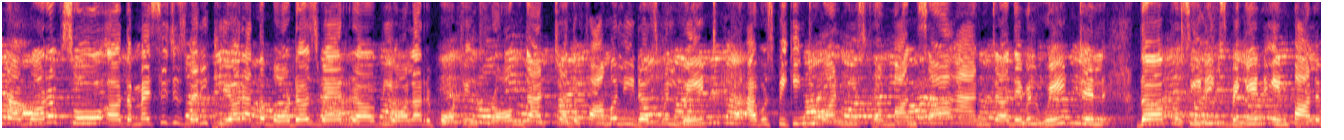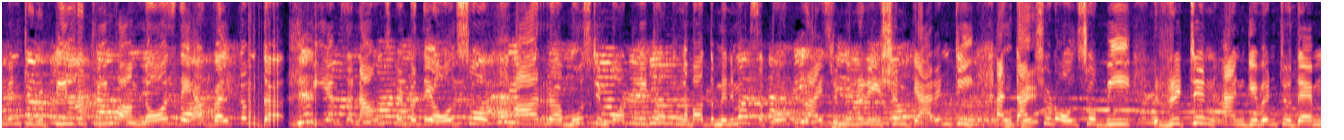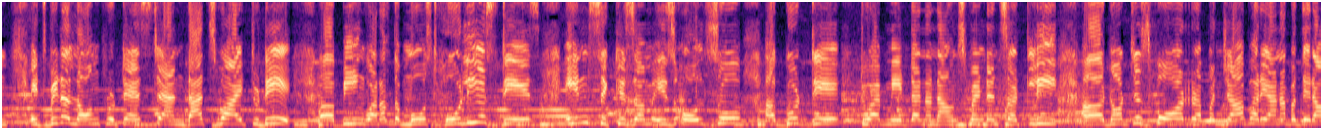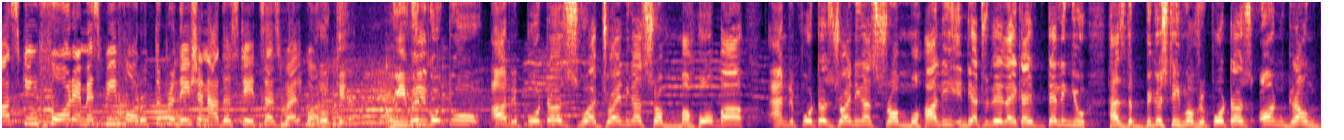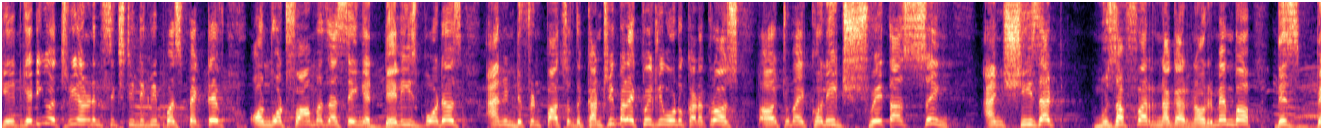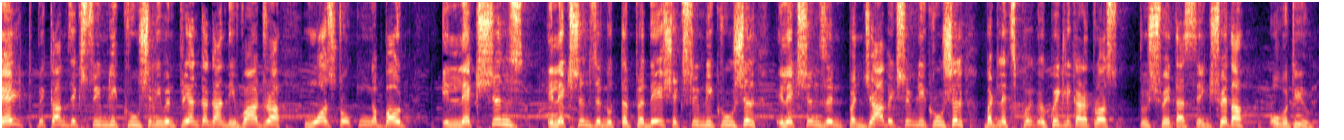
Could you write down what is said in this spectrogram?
And uh, Gaurav, so uh, the message is very clear at the borders where uh, we all are reporting from that uh, the farmer leaders will wait. I was speaking to one, he's from Mansa, and uh, they will wait till the proceedings begin in Parliament to repeal the three farm laws. They have welcomed the PM's announcement, but they also are uh, most importantly talking about the minimum support price remuneration guarantee, and Okay. that should also be written and given to them. It's been a long protest, and that's why today, uh, being one of the most holiest days in Sikhism, is also a good day to have made that announcement. And certainly, uh, not just for Punjab, Haryana, but they're asking for MSP for Uttar Pradesh and other states as well. Gaurav. Okay. We will go to our reporters who are joining us from Mahoba and reporters joining us from Mohali. India Today, like I'm telling you, has the biggest team of reporters on ground, get- getting you a 360 degree perspective on what farmers are saying at Delhi's borders and in different parts of the country. But I quickly want to cut across uh, to my colleague Shweta Singh, and she's at Muzaffarnagar. Now remember, this belt becomes extremely crucial. Even Priyanka Gandhi Vadra was talking about elections. Elections in Uttar Pradesh, extremely crucial. Elections in Punjab, extremely crucial. But let's quick, quickly cut across to Shweta Singh. Shweta, over to you.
